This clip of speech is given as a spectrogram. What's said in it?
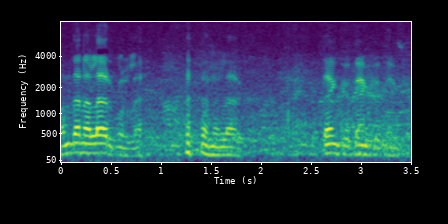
வந்தால் நல்லா இருக்கும்ல. நல்லா இருக்கும். தேங்க்யூ தேங்க்யூ தேங்க்யூ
